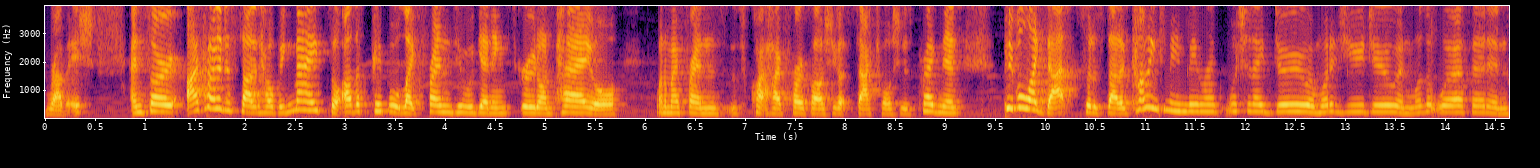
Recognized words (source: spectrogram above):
rubbish. And so I kind of just started helping mates or other people, like friends who were getting screwed on pay or one of my friends was quite high profile. She got sacked while she was pregnant. People like that sort of started coming to me and being like, "What should I do? And what did you do? And was it worth it? And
